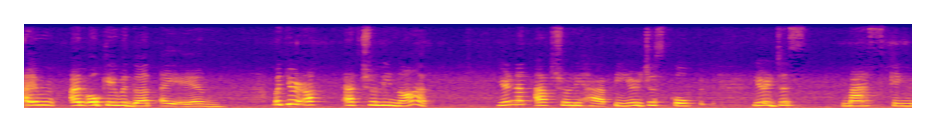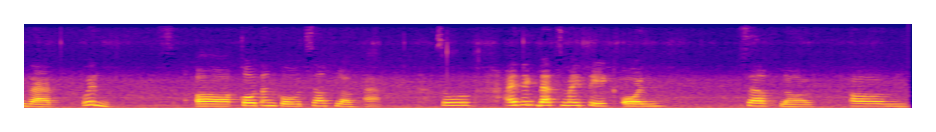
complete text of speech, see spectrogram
I'm, I'm okay with what I am. But you're ac- actually not. You're not actually happy. You're just cope. You're just masking that with uh, quote-unquote self-love act. So, I think that's my take on self-love. Um,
